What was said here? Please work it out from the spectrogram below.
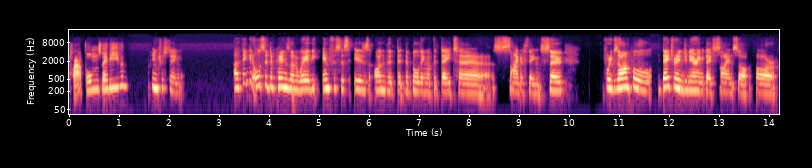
platforms, maybe even? Interesting. I think it also depends on where the emphasis is on the, the, the building of the data side of things. So, for example, data engineering and data science are, are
